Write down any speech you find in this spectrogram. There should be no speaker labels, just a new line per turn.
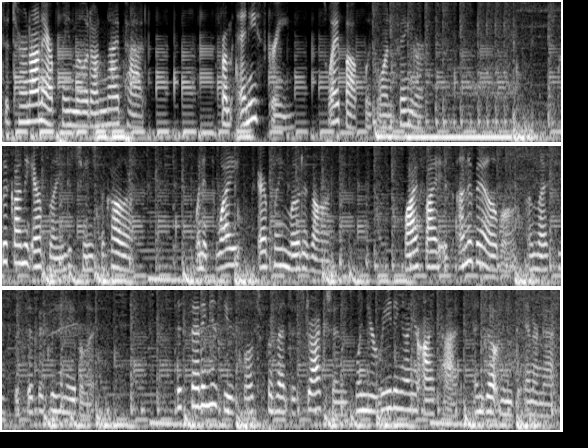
to turn on airplane mode on an iPad. From any screen, swipe up with one finger. Click on the airplane to change the color. When it's white, airplane mode is on. Wi-Fi is unavailable unless you specifically enable it. This setting is useful to prevent distractions when you're reading on your iPad and don't need the internet.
